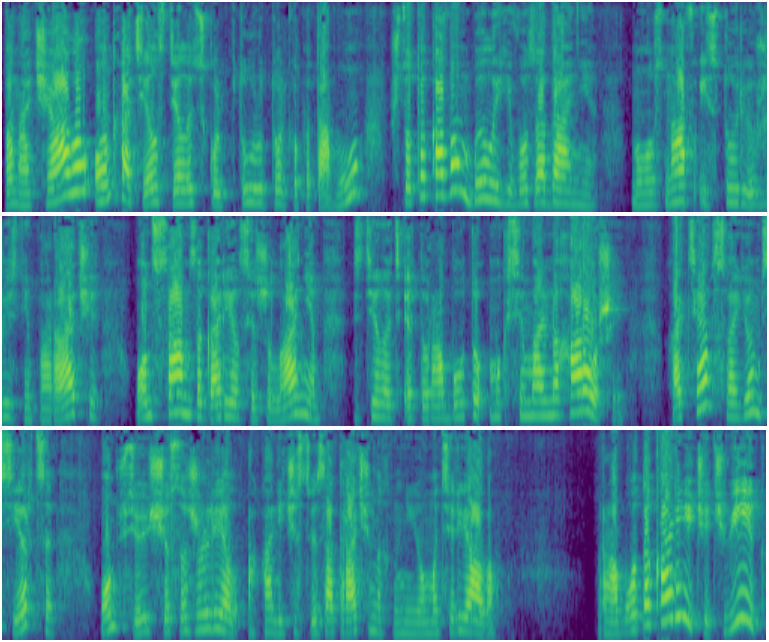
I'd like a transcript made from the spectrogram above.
Поначалу он хотел сделать скульптуру только потому, что таковым было его задание, но узнав историю жизни Парачи, он сам загорелся желанием сделать эту работу максимально хорошей, хотя в своем сердце он все еще сожалел о количестве затраченных на нее материалов. «Работа Коричи, Чвик!»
